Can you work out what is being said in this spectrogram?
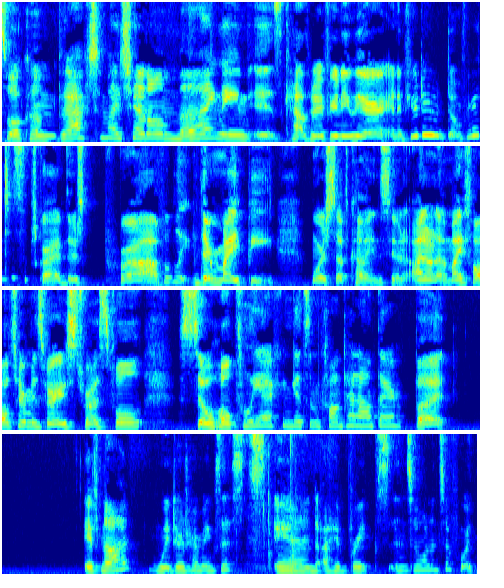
guys, welcome back to my channel. My name is Catherine if you're new here, and if you're new, don't forget to subscribe. There's probably, there might be more stuff coming soon. I don't know. My fall term is very stressful, so hopefully I can get some content out there, but if not, winter term exists and I have breaks and so on and so forth.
